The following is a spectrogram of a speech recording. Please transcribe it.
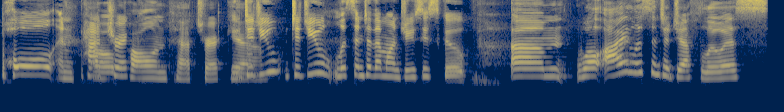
Paul and Oh, Patrick. Paul and Patrick. Yeah. Did you did you listen to them on Juicy Scoop? Well, I listen to Jeff Lewis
